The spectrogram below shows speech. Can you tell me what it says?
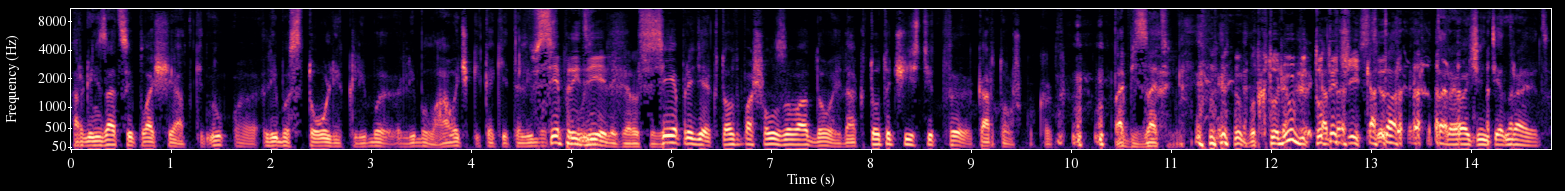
организации площадки, ну, э, либо столик, либо, либо лавочки какие-то, либо... Все столик. пределы, короче. Все пределы. Кто-то пошел за водой, да, кто-то чистит э, картошку. Обязательно. Вот кто любит, тот и чистит. Которая очень тебе нравится.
